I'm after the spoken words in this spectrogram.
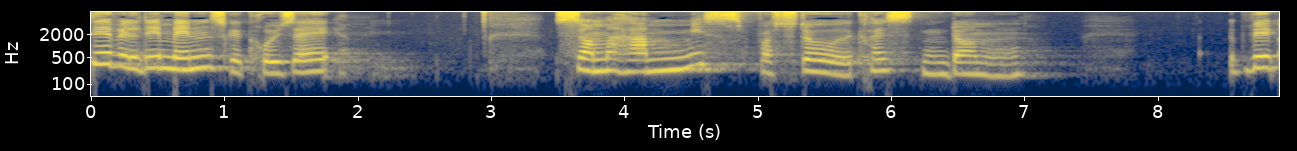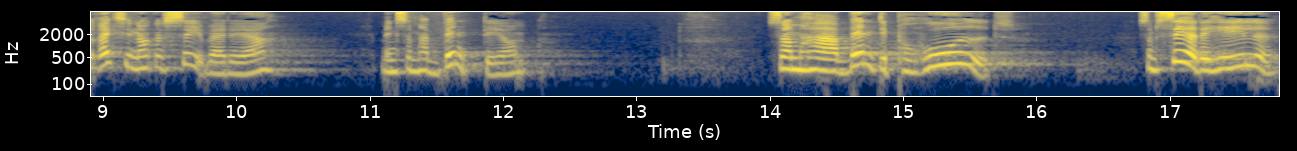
Det vil det menneske krydse af, som har misforstået kristendommen. Ved rigtig nok at se, hvad det er, men som har vendt det om. Som har vendt det på hovedet. Som ser det hele,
